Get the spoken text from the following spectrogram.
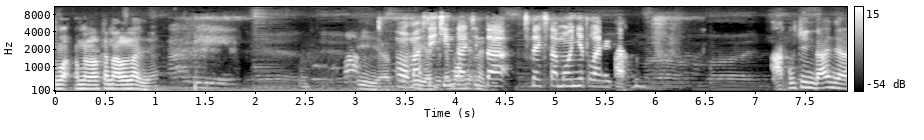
Cuma kenal-kenalan aja. Iya. oh iya, masih kita monyet cinta-cinta cinta-cinta monyet lah ya kan. lagi. Aku cintanya.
